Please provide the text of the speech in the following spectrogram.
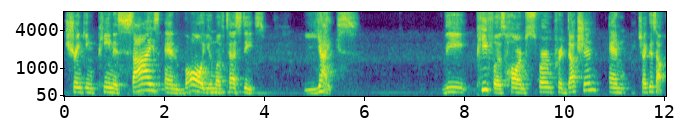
shrinking penis size and volume of testes. Yikes. The PFAS harms sperm production and check this out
